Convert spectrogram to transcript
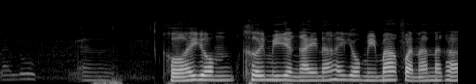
แล้วลูกเอ่อ ขอให้โยมเคยมียังไงนะ ให้โยมมีมากกว่านั้นนะคะ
